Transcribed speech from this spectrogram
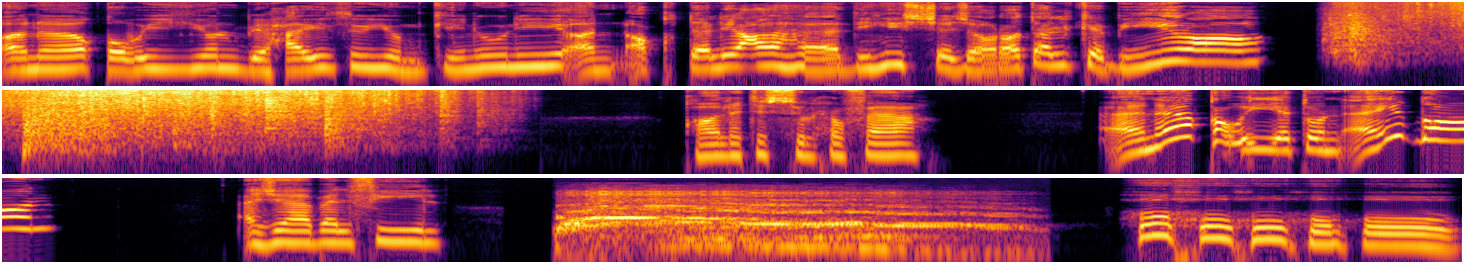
أنا قوي بحيث يمكنني أن أقتلع هذه الشجرة الكبيرة. قالت السلحفاة: أنا قوية أيضا. أجاب الفيل: هو هو هو هو هو.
